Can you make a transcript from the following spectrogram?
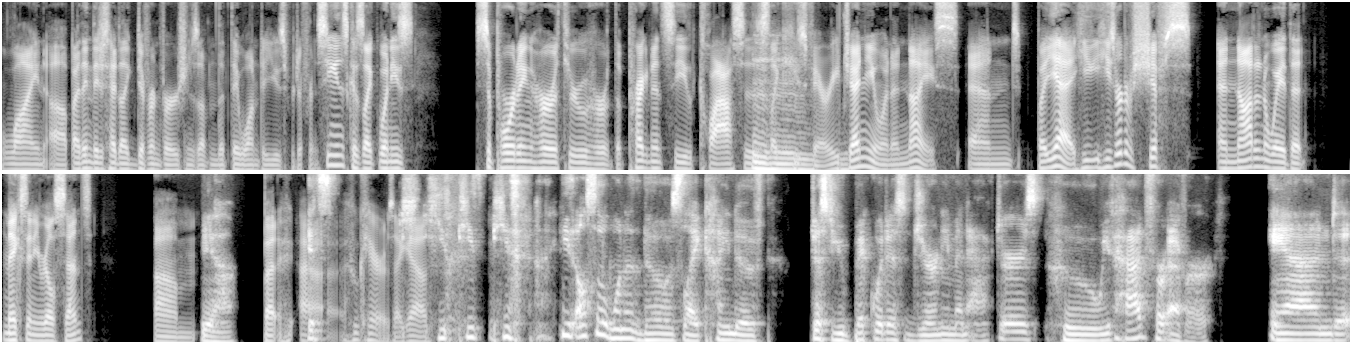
line up. I think they just had like different versions of him that they wanted to use for different scenes because like when he's supporting her through her the pregnancy classes mm-hmm. like he's mm-hmm. very genuine and nice and but yeah he he sort of shifts and not in a way that makes any real sense um yeah but uh, it's, who cares i guess he's he's he's he's also one of those like kind of just ubiquitous journeyman actors who we've had forever and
